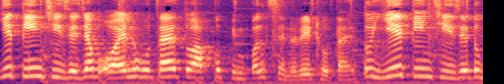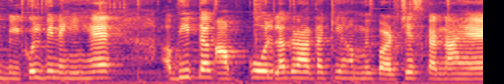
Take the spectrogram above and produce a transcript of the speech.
ये तीन चीज़ें, जब ऑयल होता है तो आपको पिंपल्स जनरेट होता है। तो ये तीन चीज़ें तो बिल्कुल भी नहीं है। अभी तक आपको लग रहा था कि हमें परचेस करना है।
